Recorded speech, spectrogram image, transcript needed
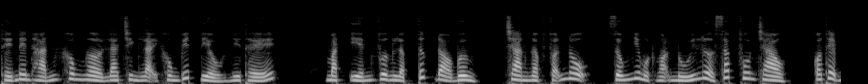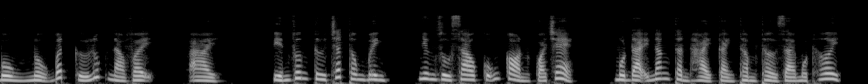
thế nên hắn không ngờ La Trinh lại không biết điều như thế. Mặt Yến Vương lập tức đỏ bừng, tràn ngập phẫn nộ, giống như một ngọn núi lửa sắp phun trào, có thể bùng nổ bất cứ lúc nào vậy. Ai? Yến Vương tư chất thông minh, nhưng dù sao cũng còn quá trẻ. Một đại năng thần hải cảnh thầm thở dài một hơi.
